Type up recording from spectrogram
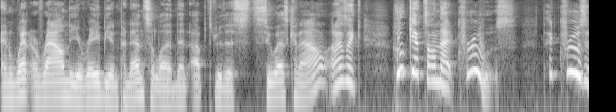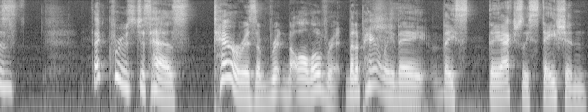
and went around the Arabian Peninsula and then up through this Suez Canal. And I was like, who gets on that cruise? That cruise is that cruise just has terrorism written all over it. But apparently they they they actually station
